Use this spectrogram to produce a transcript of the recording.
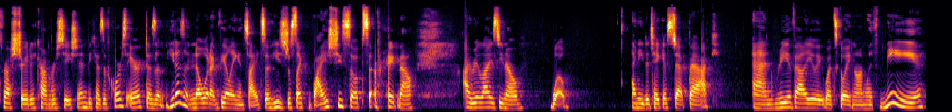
frustrated conversation because of course Eric doesn't he doesn't know what I'm feeling inside. So he's just like, why is she so upset right now? I realized, you know, whoa, I need to take a step back and reevaluate what's going on with me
